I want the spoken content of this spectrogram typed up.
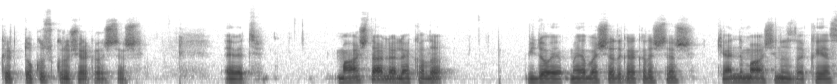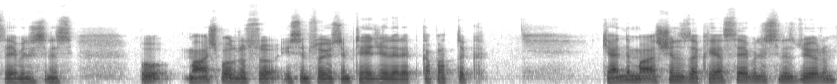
49 kuruş arkadaşlar. Evet, maaşlarla alakalı video yapmaya başladık arkadaşlar. Kendi maaşınızla kıyaslayabilirsiniz. Bu maaş bodrosu isim soyisim TC'leri hep kapattık. Kendi maaşınızla kıyaslayabilirsiniz diyorum.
